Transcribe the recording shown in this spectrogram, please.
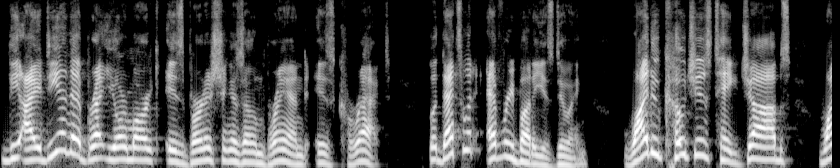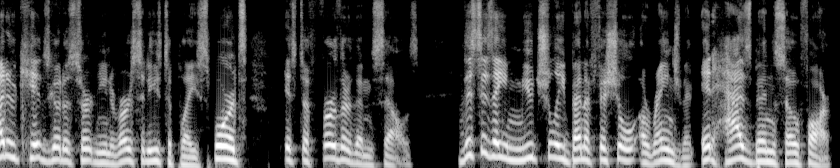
the idea that Brett Yormark is burnishing his own brand is correct, but that's what everybody is doing. Why do coaches take jobs? Why do kids go to certain universities to play sports? It's to further themselves. This is a mutually beneficial arrangement. It has been so far.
